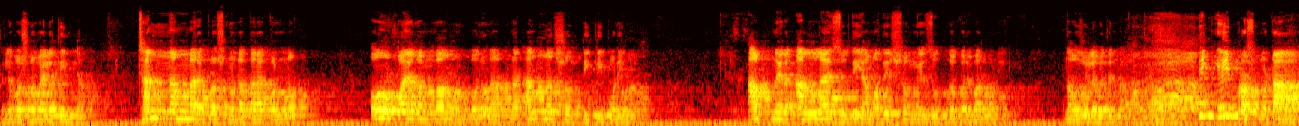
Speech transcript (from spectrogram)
তাহলে প্রশ্ন পাইল তিনটা। চার নাম্বার প্রশ্নটা তারা করল। ও পয়গম্বর, বলুন আপনার আল্লাহর শক্তি কি পরিমাণ? আপনার আল্লাহ যদি আমাদের সঙ্গে যুদ্ধ করে পারবনি? নওয়াজুল্লাহ হইতেন না। ঠিক এই প্রশ্নটা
